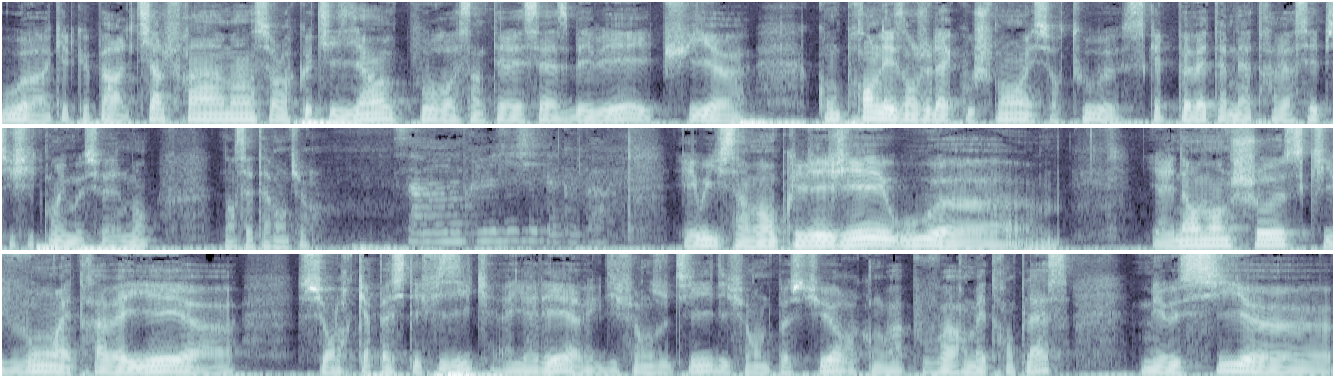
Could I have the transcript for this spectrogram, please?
où euh, quelque part elles tirent le frein à main sur leur quotidien pour s'intéresser à ce bébé et puis comprendre les enjeux de l'accouchement et surtout ce qu'elles peuvent être amenées à traverser psychiquement, émotionnellement dans cette aventure. C'est un moment privilégié quelque part. Et oui, c'est un moment privilégié où euh, il y a énormément de choses qui vont être travaillées euh, sur leur capacité physique à y aller avec différents outils, différentes postures qu'on va pouvoir mettre en place, mais aussi euh,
